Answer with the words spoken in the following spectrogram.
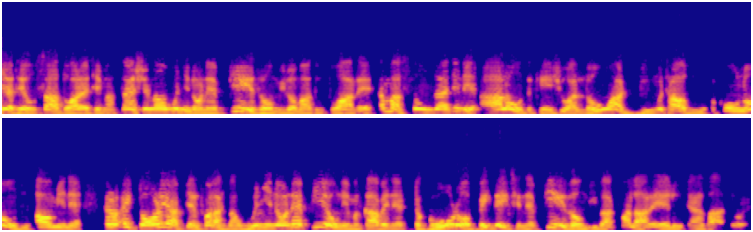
ရက်ထဲကိုစသွားတဲ့အချိန်မှာတန်ရှင်သောဝိညာဉ်တော်နဲ့ပြည့်စုံပြီးတော့မှသူသွားတယ်။အဲ့မှာစုံစမ်းခြင်းတွေအားလုံးကိုသခင်ယေရှုကလုံးဝဒူးမထောက်ဘူးအကုန်လုံးကိုသူအောင်မြင်တယ်။အဲ့တော့အဲ့တောတွေကပြန်ထွက်လာချိန်မှာဝိညာဉ်တော်နဲ့ပြည့်ုံနေမကပဲနဲ့တကိုးတော်ဗိတ်သိက်ခြင်းနဲ့ပြည့်စုံပြီးပါထွက်လာတယ်လို့ကျမ်းစာပြောတယ်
